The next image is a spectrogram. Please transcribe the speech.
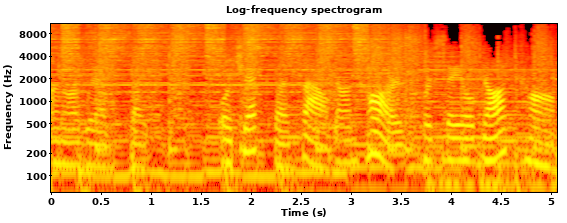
on our website or check us out on carsforsale.com.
